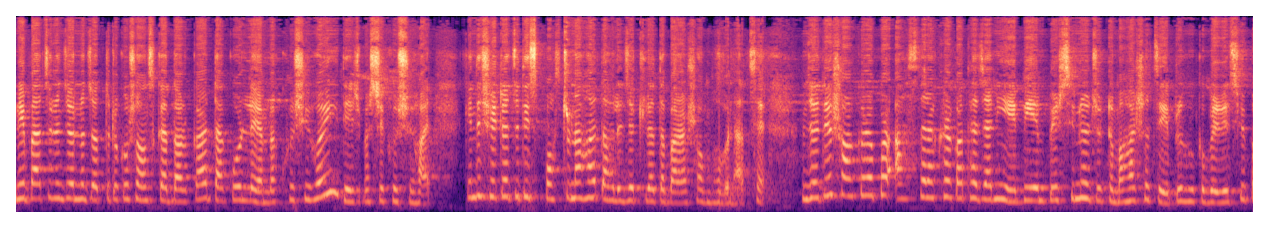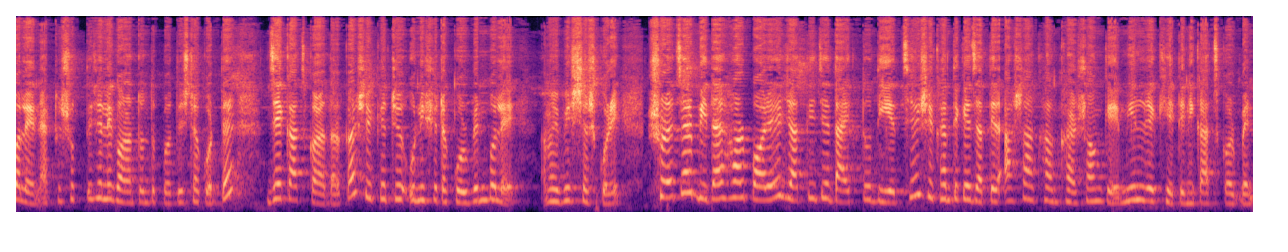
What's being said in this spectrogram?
নির্বাচনের জন্য যতটুকু সংস্কার দরকার, তা করলে আমরা খুশি হই, দেশবাসী খুশি হয়। কিন্তু সেটা যদি স্পষ্ট না হয়, তাহলে জটিলতা বাড়ার সম্ভাবনা আছে। যদিও সরকারের উপর আস্থা রাখার কথা জানিয়ে বিএনপির সিনিয়র যুক্ত মহাসচিব রুহুল কবির রিজভী বলেন, একটা শক্তিশালী গণতন্ত্র প্রতিষ্ঠা করতে যে কাজ করা দরকার, সেক্ষেত্রে উনি সেটা করবেন বলে আমি বিশ্বাস করি। স্বৈরাচার বিদায় হওয়ার পরে জাতি যে দায়িত্ব দিয়েছে, সেখান থেকে জাতির আশা আকাঙ্ক্ষার সঙ্গে মিল রেখে তিনি কাজ করবেন,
